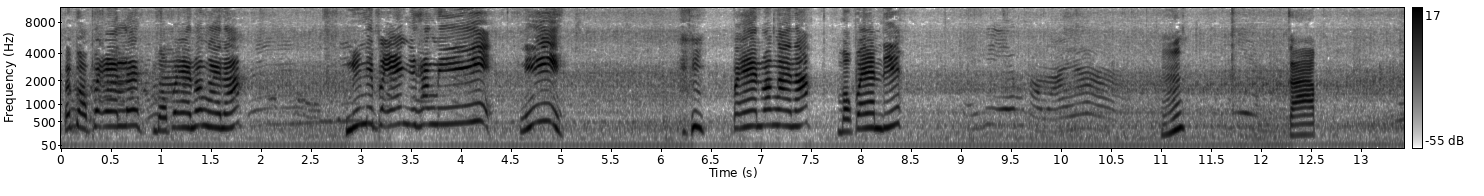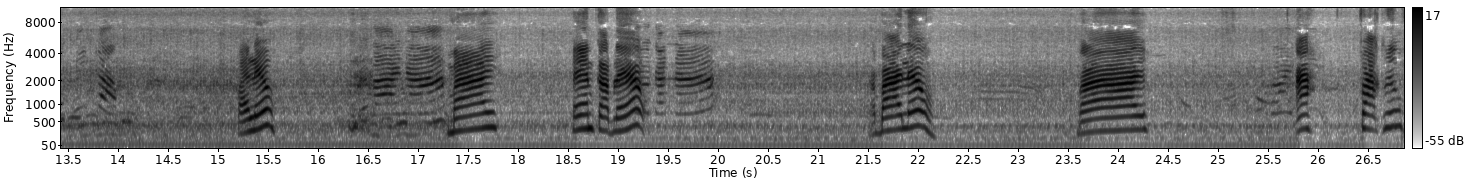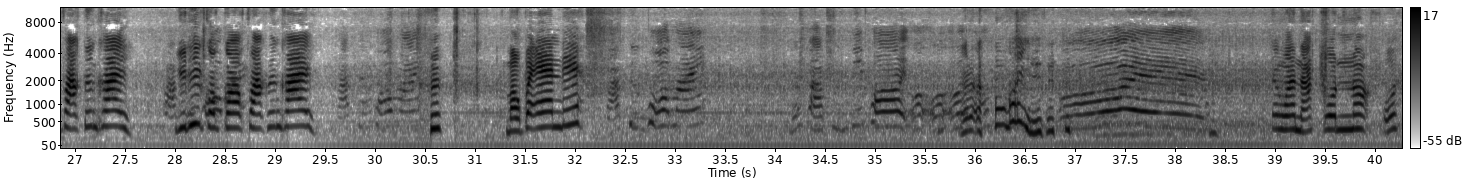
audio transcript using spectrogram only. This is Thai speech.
ไปบอกไป้าแอนเลย บอกไป้าแอนว่าไงนะนี่นี่ไป้าแอนอยู่ทางนี้ นี่ไป้าแอนว่าไงนะบอกไป้าแอนดิหืมกลับ ไปเร็วบายนะบายป้าแอนกลับแล้วเจอกันนะอะบายเร็วบายอะฝากถึงฝากถึงใคร อยู่ที่กกอกฝากถึงใครฝากถึงพ่อไหมบอกไปแอนดิฝากถึงพ่อไหมหรือฝากถึงพี่พลอยโอ้โอ้โอ้โอ้ยโอ้ย จังว่านักกลเนาะโอ้ย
